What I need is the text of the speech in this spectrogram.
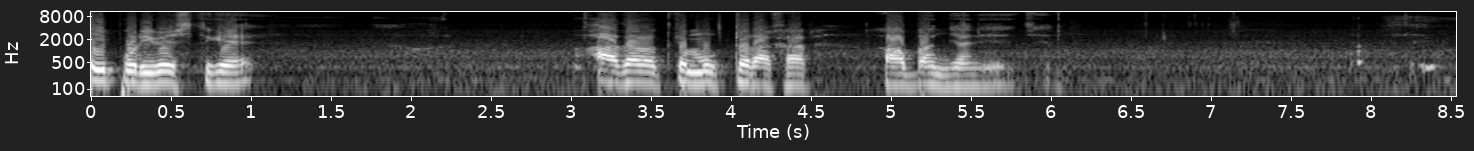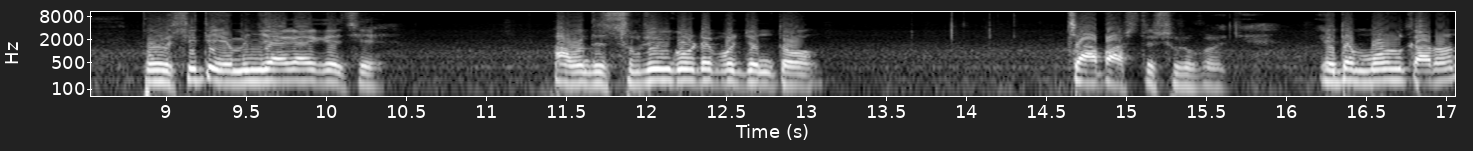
এই পরিবেশ থেকে আদালতকে মুক্ত রাখার আহ্বান জানিয়েছেন পরিস্থিতি এমন জায়গায় গেছে, আমাদের সুপ্রিম কোর্টে পর্যন্ত চাপ আসতে শুরু করেছে। এটা মূল কারণ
